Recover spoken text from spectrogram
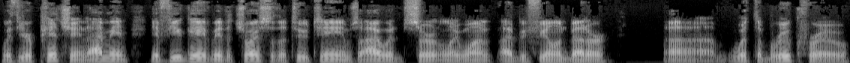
with your pitching, I mean, if you gave me the choice of the two teams, I would certainly want. I'd be feeling better uh, with the Brew Crew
